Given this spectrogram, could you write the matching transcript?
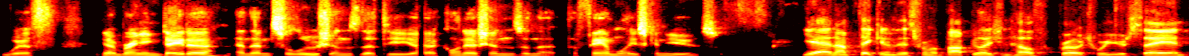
with you know bringing data and then solutions that the uh, clinicians and the, the families can use. Yeah, and I'm thinking of this from a population health approach where you're saying,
